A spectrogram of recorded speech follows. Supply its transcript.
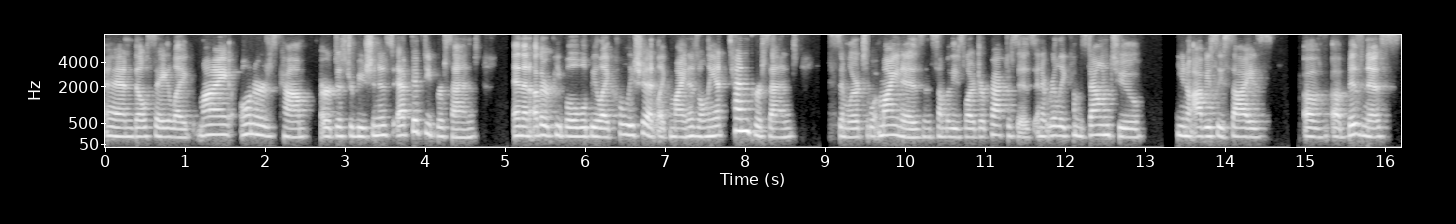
and they'll say like my owner's comp or distribution is at 50% and then other people will be like holy shit like mine is only at 10% similar to what mine is in some of these larger practices and it really comes down to you know obviously size of a business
